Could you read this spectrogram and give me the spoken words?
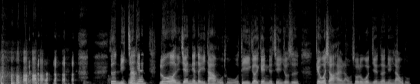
就是你今天，如果你今天念得一塌糊涂，我第一个给你的建议就是给我小孩了。我说，如果你今天真的念一塌糊涂，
